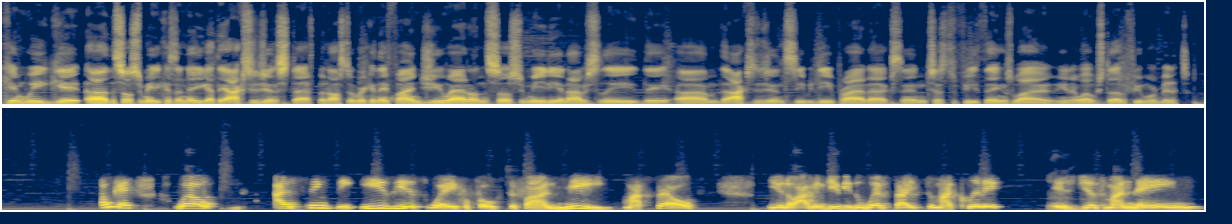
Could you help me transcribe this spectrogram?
can we get uh, the social media? Because I know you got the Oxzygen stuff, but also where can they find you at on the social media and obviously the um, the Oxzygen CBD products and just a few things. Why you know why we still have a few more minutes. Okay. Well, I think the easiest way for folks to find me, myself, you know, I can give you the website to my clinic. It's just my name,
